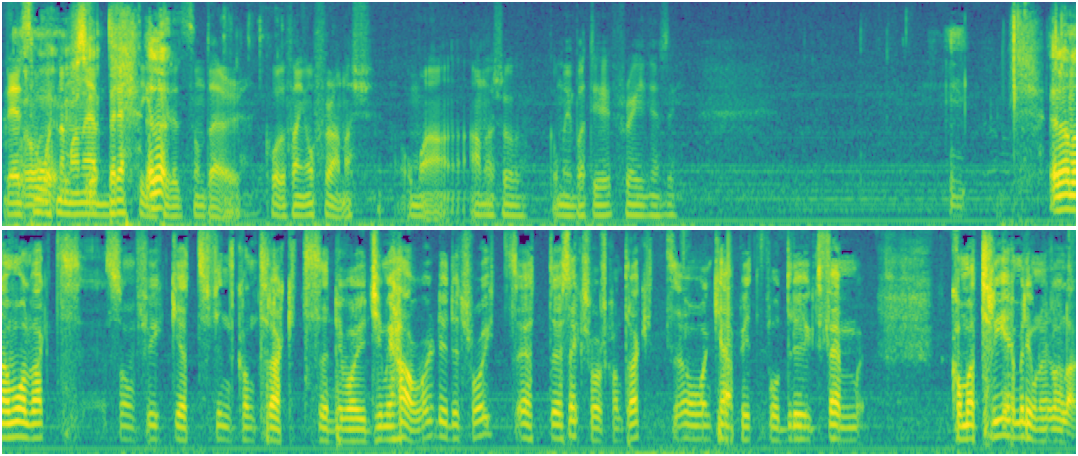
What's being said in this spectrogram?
Det är svårt ja, när man är berättigad Eller... till ett sånt där qualifying offer annars. Om man, annars så går man ju bara till free agency. En annan målvakt som fick ett fint kontrakt det var ju Jimmy Howard i Detroit. Ett eh, sexårskontrakt och en capita på drygt 5,3 miljoner dollar.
